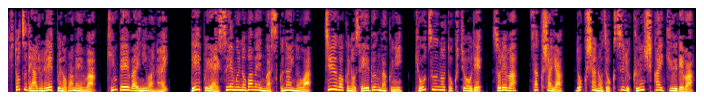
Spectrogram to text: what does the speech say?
一つであるレイプの場面は、近平梅にはない。レイプや SM の場面が少ないのは、中国の性文学に共通の特徴で、それは作者や読者の属する君主階級では、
